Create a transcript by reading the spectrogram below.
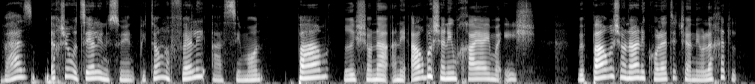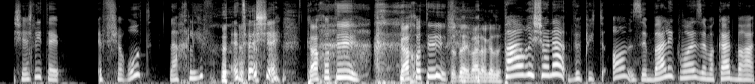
ואז, איך שהוא מציע לי נישואין, פתאום נופל לי האסימון פעם ראשונה. אני ארבע שנים חיה עם האיש, ופעם ראשונה אני קולטת שאני הולכת, שיש לי את האפשרות להחליף את השם. קח אותי, קח אותי, אתה יודע, באה אליו כזה. פעם ראשונה, ופתאום זה בא לי כמו איזה מכת ברק.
